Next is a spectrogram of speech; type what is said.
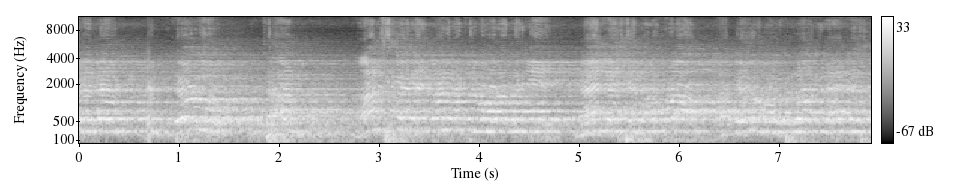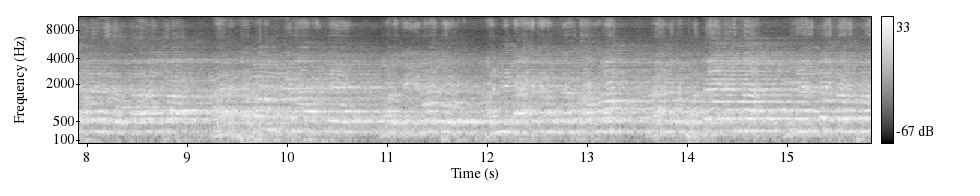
ఎందుకంటే దేవుడు. మానసికంగా ఇబ్బంది పడుతున్న వాళ్ళందరికీ న్యాయం చేసే మనం కూడా దేవుడు మన పిల్లలకి న్యాయం చేస్తారనే ఒక ఆయన డబ్బు కాబట్టి మనకి ఈరోజు అన్ని కార్యక్రమాలు దానికి ప్రత్యేకంగా మీ అందరి తరఫున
